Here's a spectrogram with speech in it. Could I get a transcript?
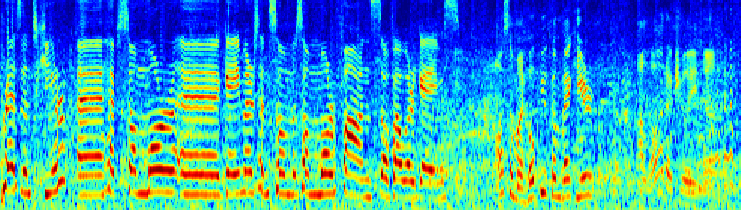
present here, uh, have some more uh, gamers and some some more fans of our games. Awesome. I hope you come back here a lot, actually. Yeah.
